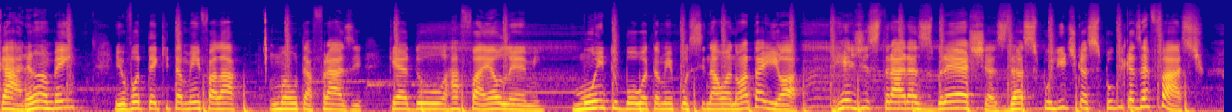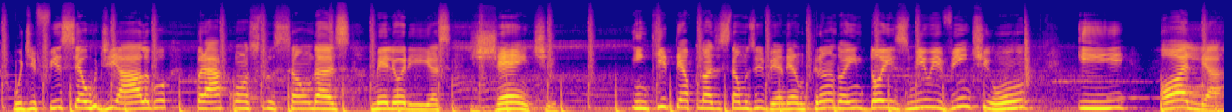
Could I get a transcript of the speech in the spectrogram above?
Caramba, hein? Eu vou ter que também falar uma outra frase que é do Rafael Leme. Muito boa também, por sinal. Anota aí, ó. Registrar as brechas das políticas públicas é fácil. O difícil é o diálogo para a construção das melhorias. Gente, em que tempo nós estamos vivendo? Entrando aí em 2021 e Olha,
